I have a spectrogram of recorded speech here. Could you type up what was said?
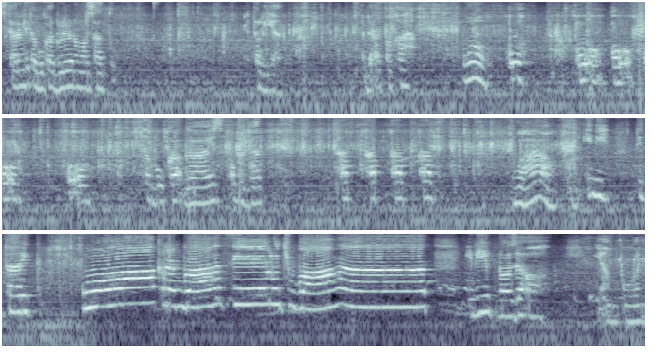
Sekarang kita buka dulu nomor 1. Kita lihat. Ada apakah? Wow, oh, oh, oh, oh, oh, oh, oh. Kita buka guys. Oh my god. Up, up, up, up. Wow, ini ditarik Wah, keren banget sih, lucu banget. Ini hipnoza, oh, ya ampun.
